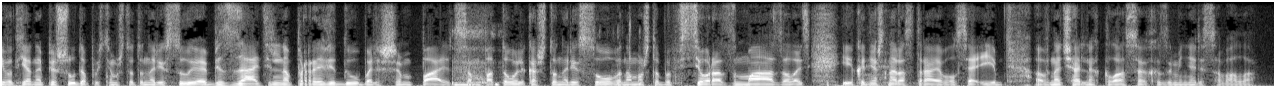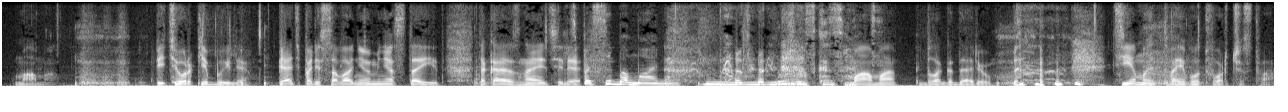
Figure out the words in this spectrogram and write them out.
И вот я напишу, допустим, что-то нарисую, и обязательно проведу большим пальцем по только что нарисованному, чтобы все размазалось. И, конечно, расстраивался. И в начальных классах за меня рисовала мама. Пятерки были. Пять по рисованию у меня стоит. Такая, знаете ли, Спасибо маме. Нужно сказать. мама, благодарю. Темы твоего творчества.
